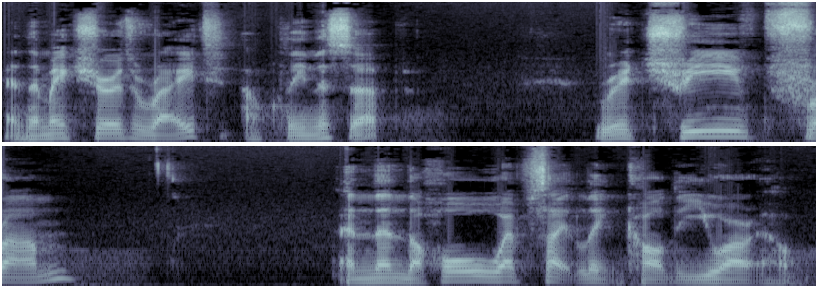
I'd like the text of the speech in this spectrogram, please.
And then make sure to write, I'll clean this up, retrieved from, and then the whole website link called the URL.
